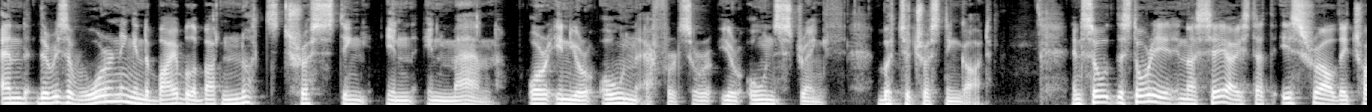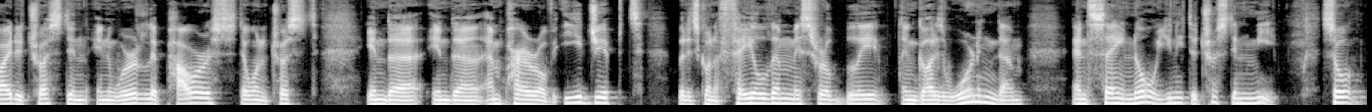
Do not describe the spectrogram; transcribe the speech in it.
and there is a warning in the Bible about not trusting in in man or in your own efforts or your own strength, but to trust in God. And so the story in Isaiah is that Israel they try to trust in in worldly powers. They want to trust in the in the empire of Egypt, but it's going to fail them miserably. And God is warning them and saying, "No, you need to trust in me." So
